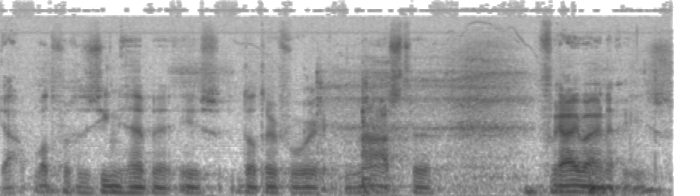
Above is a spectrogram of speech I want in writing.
ja, wat we gezien hebben is dat er voor naasten vrij weinig is.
